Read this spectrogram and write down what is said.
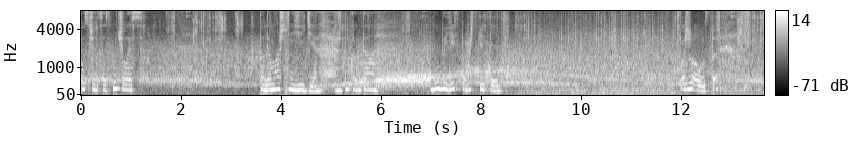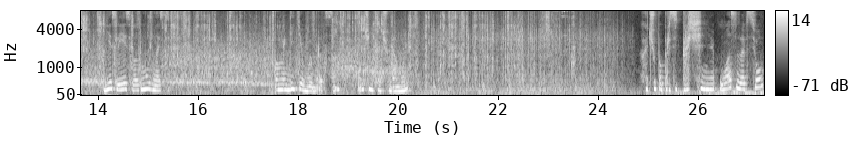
Очень соскучилась по домашней еде. Жду, когда буду есть пражский торт. Пожалуйста. Если есть возможность, помогите выбраться. Очень хочу домой. Хочу попросить прощения у вас за все,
